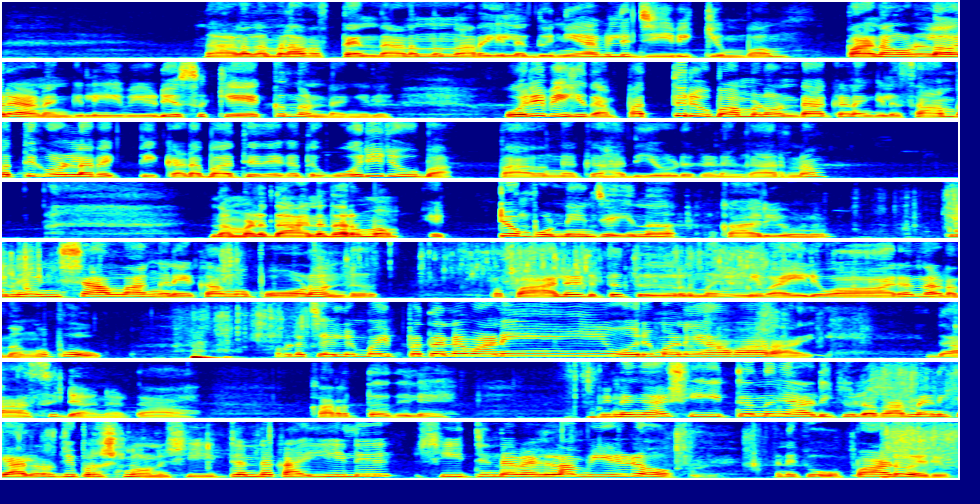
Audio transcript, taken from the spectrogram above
നാളെ നമ്മളെ അവസ്ഥ എന്താണെന്നൊന്നും അറിയില്ല. ദുനിയാവിൽ ജീവിക്കുമ്പം പണം ഉള്ളവരാണെങ്കിൽ ഈ വീഡിയോസ് കേൾക്കുന്നുണ്ടെങ്കിൽ ഒരു വിഹിതം പത്ത് രൂപ നമ്മൾ ഉണ്ടാക്കണമെങ്കിൽ സാമ്പത്തികമുള്ള വ്യക്തി കടബാധ്യതയൊക്കെ ഒരു രൂപ പാവങ്ങൾക്ക് ഹതിയ കൊടുക്കണം. കാരണം നമ്മൾ ദാനധർമ്മം ഏറ്റവും പുണ്യം ചെയ്യുന്ന കാര്യമാണ്. പിന്നെ ഇൻഷാല്ല അങ്ങനെയൊക്കെ അങ്ങ് പോകണുണ്ട് അപ്പോൾ പാലെടുത്ത് തീർന്ന് ഇനി വയലുവാരം നടന്നങ്ങ് പോവും. അവിടെ ചെല്ലുമ്പോൾ ഇപ്പം തന്നെ മണി ഒരു മണി ആവാറായി. ഇത് ആസിഡാണ് കേട്ടോ. കറുത്തതിൽ പിന്നെ ഞാൻ ഷീറ്റൊന്നും ഞാൻ അടിക്കില്ല കാരണം എനിക്ക് അലർജി പ്രശ്നമാണ്. ഷീറ്റ് എന്റെ കയ്യിൽ ഷീറ്റിന്റെ വെള്ളം വീഴോ? എനിക്ക് ഉപ്പാട് വരും.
